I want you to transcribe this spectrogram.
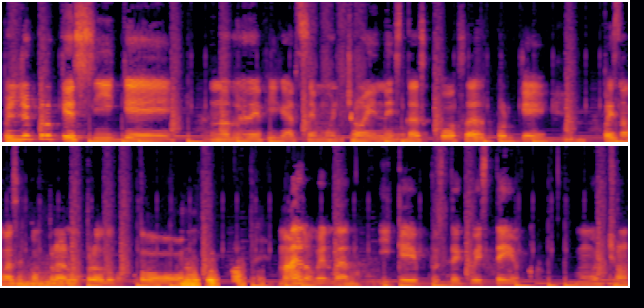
Pues yo creo que sí, que no debe fijarse mucho en estas cosas porque pues no vas a comprar un producto pues malo, ¿verdad? Y que pues te cueste mucho.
